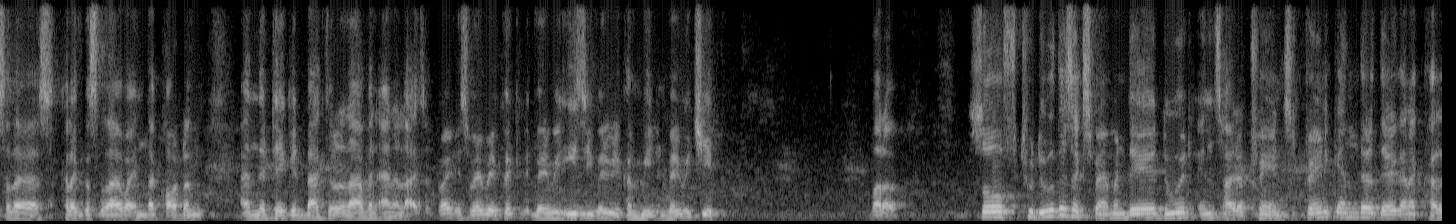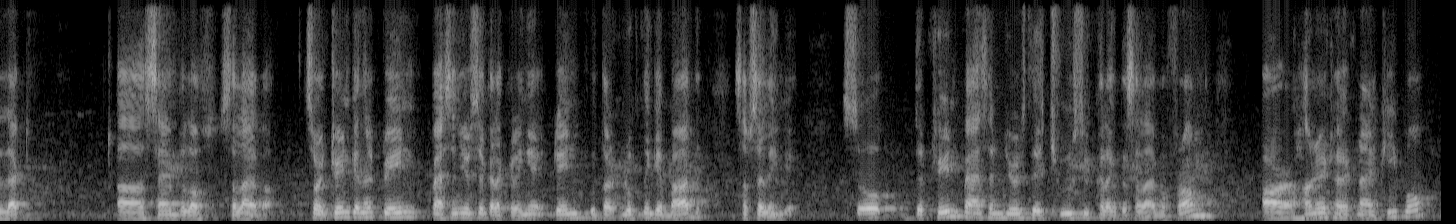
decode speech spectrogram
collect the saliva in the cotton and they take it back to the lab and analyze it right it's very very quick very very easy very very convenient very very cheap but uh, so to do this experiment they do it inside a train so train के अंदर they're gonna collect a sample of saliva sorry train के अंदर train passenger से collect करेंगे train उतर रुकने के बाद सबसे लेंगे so the trained passengers they choose to collect the saliva from are 139 people.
